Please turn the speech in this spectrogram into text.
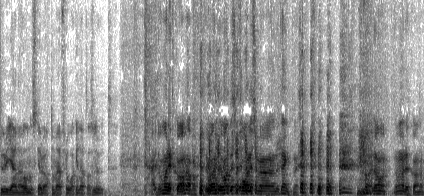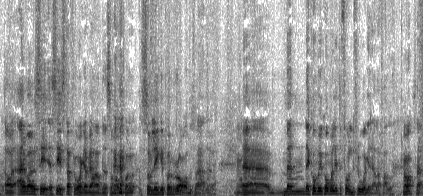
Hur gärna önskar du att de här frågorna tar slut? Nej, de var rätt sköna faktiskt. Det var, det var inte så farligt som jag hade tänkt mig. De, var- de, de var rätt sköna faktiskt. Ja, det var den si- sista frågan vi hade som, var på, som ligger på rad så här nu. Ja. Eh, men det kommer ju komma lite följdfrågor i alla fall. Ja. Så här,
